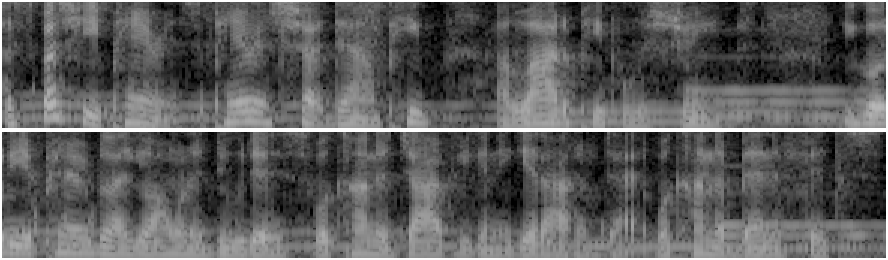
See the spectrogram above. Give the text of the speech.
especially parents. Parents shut down people, a lot of people's dreams. You go to your parent, be like, "Yo, I want to do this. What kind of job are you gonna get out of that? What kind of benefits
